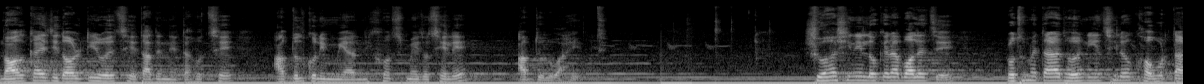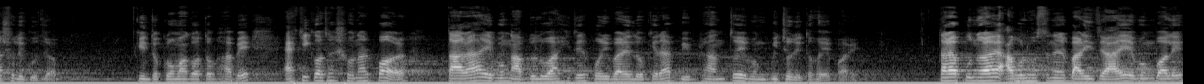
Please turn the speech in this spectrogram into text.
নলকায় যে দলটি রয়েছে, তাদের নেতা হচ্ছে আব্দুল করিম মিয়ার নিখোঁজ মেজ ছেলে আব্দুল ওয়াহিদ। সুহাসিনীর লোকেরা বলে যে, প্রথমে তারা ধরে নিয়েছিল খবরটা আসলে গুজব। কিন্তু ক্রমাগতভাবে একই কথা শোনার পর তারা এবং আব্দুল ওয়াহিদের পরিবারের লোকেরা বিভ্রান্ত এবং বিচলিত হয়ে পড়ে। তারা পুনরায় আবুল হোসেনের বাড়ি যায় এবং বলে,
